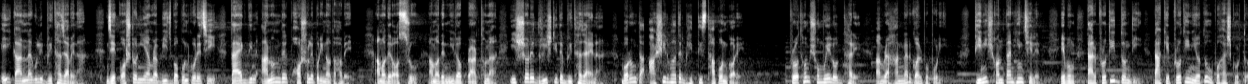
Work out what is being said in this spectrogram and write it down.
এই কান্নাগুলি বৃথা যাবে না। যে কষ্ট নিয়ে আমরা বীজ বপন করেছি, তা একদিন আনন্দের ফসলে পরিণত হবে। আমাদের অশ্রু, আমাদের নীরব প্রার্থনা ঈশ্বরের দৃষ্টিতে বৃথা যায় না, বরং তা আশীর্বাদের ভিত্তি স্থাপন করে। প্রথম সমুয়েল অধ্যারে আমরা হান্নার গল্প পড়ি। তিনি সন্তানহীন ছিলেন এবং তার প্রতিদ্বন্দ্বী তাকে প্রতিনিয়ত উপহাস করত।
